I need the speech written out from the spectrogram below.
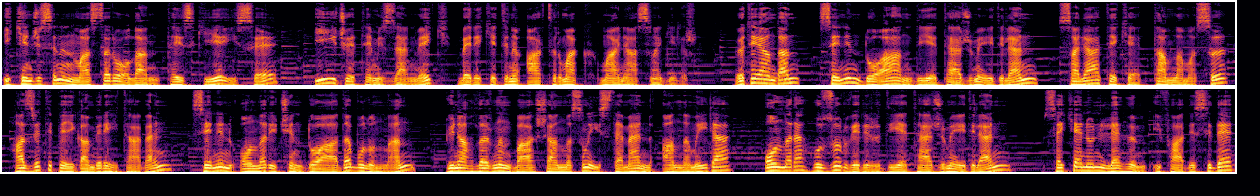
ikincisinin mastarı olan tezkiye ise iyice temizlenmek, bereketini artırmak manasına gelir. Öte yandan senin duan diye tercüme edilen salateke tamlaması Hazreti Peygamber'e hitaben senin onlar için duada bulunman, günahlarının bağışlanmasını istemen anlamıyla onlara huzur verir diye tercüme edilen sekenün lehüm ifadesi de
